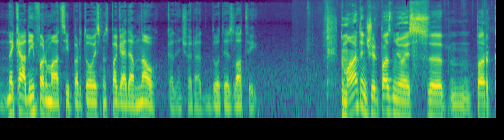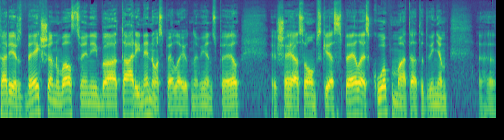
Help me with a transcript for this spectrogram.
nekāda informācija par to vismaz pagaidām nav, kad viņš varētu doties Latviju. Nu, Mārtiņš ir paziņojis eh, par karjeras beigšanu valsts vienībā, tā arī nenospēlējot nevienu spēli šajās Olimpiskajās spēlēs. Kopumā viņam uh,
